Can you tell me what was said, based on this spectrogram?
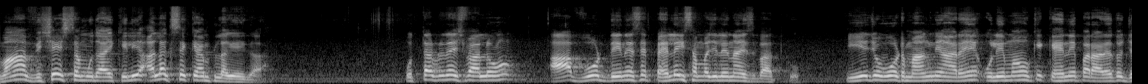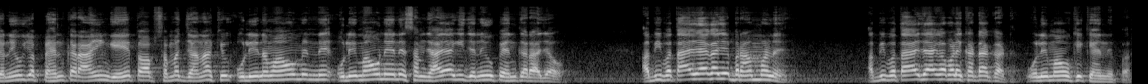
वहाँ विशेष समुदाय के लिए अलग से कैंप लगेगा। उत्तर प्रदेश वालों, आप वोट देने से पहले ही समझ लेना इस बात को, कि ये जो वोट मांगने आ रहे हैं, उलेमाओं के कहने पर आ रहे हैं। तो जनेऊ जब पहनकर आएँगे तो आप समझ जाना क्योंकि उलेमाओं में ने, उलेमाओं ने इन्हें समझाया कि जनेऊ पहनकर आ जाओ। अभी बताया जाएगा ये ब्राह्मण है। अभी बताया जाएगा बड़े खटाखट उलेमाओं के कहने पर।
